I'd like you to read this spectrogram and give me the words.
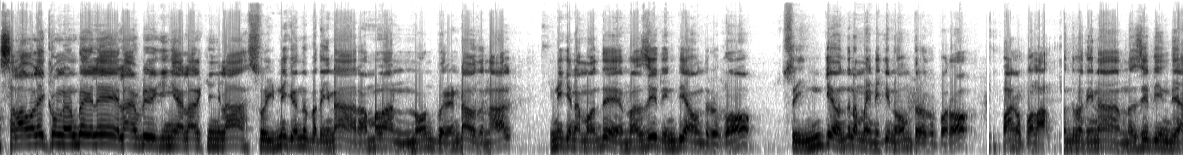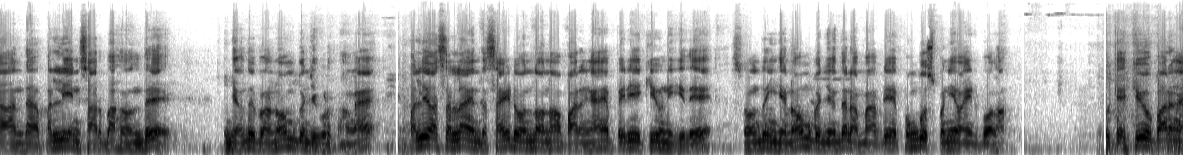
அஸ்லாம் அலைக்கும் நண்பர்களே எல்லாம் எப்படி இருக்கீங்க? எல்லாம் இருக்கீங்களா? ஸோ இன்றைக்கி வந்து பார்த்தீங்கன்னா ரமலான் நோன்பு ரெண்டாவது நாள். இன்றைக்கி நம்ம வந்து மஸ்ஜித் இந்தியா வந்திருக்கோம். ஸோ இங்கே வந்து நம்ம இன்னைக்கு நோன்பு திறக்க போகிறோம் வாங்க போகலாம் வந்து பார்த்தீங்கன்னா மஸ்ஜித் இந்தியா அந்த பள்ளியின் சார்பாக வந்து இங்கே வந்து இப்போ நோன்பு குஞ்சு கொடுப்பாங்க பள்ளிவாசலில் இந்த சைடு வந்தோம்னா பாருங்கள் பெரிய கியூ நிற்கிது ஸோ வந்து இங்கே நோம்பு குஞ்சு வந்து நம்ம அப்படியே பொங்கூஸ் பண்ணி வாங்கிட்டு போகலாம் ஓகே கியூ பாருங்க.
